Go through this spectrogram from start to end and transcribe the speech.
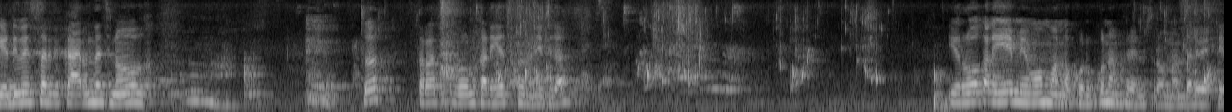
గడ్డి వేసేసరికి కారం తెచ్చినావు సో తర్వాత రోల్ కడిగేస్తాను నీట్గా. ఈ రోకలు ఏమేమో మొన్న కొనుక్కున్నాం ఫ్రెండ్స్ రెండు వందలు పెట్టి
